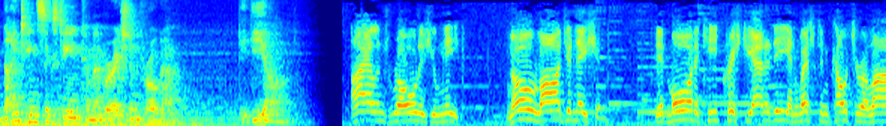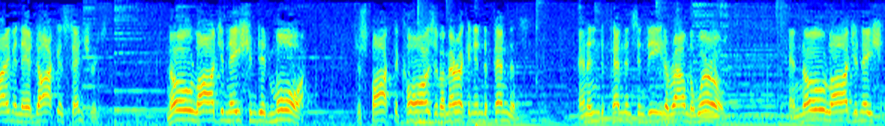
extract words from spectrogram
1916 commemoration programme. Biggie on. Ireland's role is unique. No larger nation did more to keep Christianity and Western culture alive in their darkest centuries. No larger nation did more to spark the cause of American independence, and independence indeed around the world. And no larger nation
